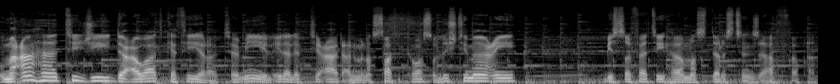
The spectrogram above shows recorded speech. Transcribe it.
ومعها تجي دعوات كثيرة تميل إلى الابتعاد عن منصات التواصل الاجتماعي بصفتها مصدر استنزاف فقط.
